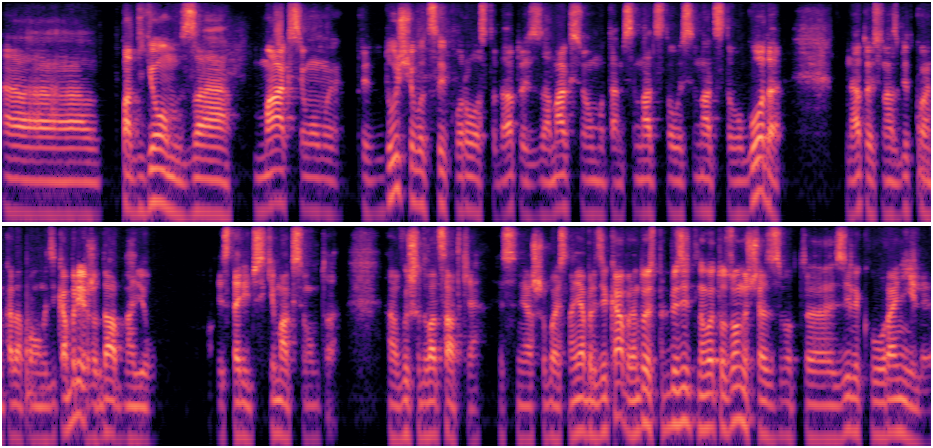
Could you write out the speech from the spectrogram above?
э, подъем за максимумы предыдущего цикла роста, да, то есть за максимумы там 17-18 года, да, то есть у нас биткоин, когда, по-моему, в декабре же, да, обновил исторический максимум-то а, выше двадцатки, если не ошибаюсь, ноябрь-декабрь. Ну, то есть приблизительно в эту зону сейчас вот э, Зилику уронили.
